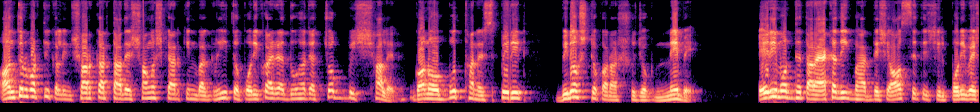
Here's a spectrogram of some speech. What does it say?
অন্তর্বর্তীকালীন সরকার তাদের সংস্কার কিংবা গৃহীত পরিকয়রা দু সালের গণ অভ্যুত্থানের স্পিরিট বিনষ্ট করার সুযোগ নেবে। এরই মধ্যে তারা একাধিকবার দেশে অস্থিতিশীল পরিবেশ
